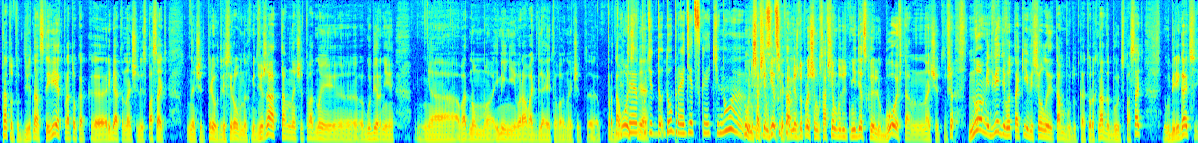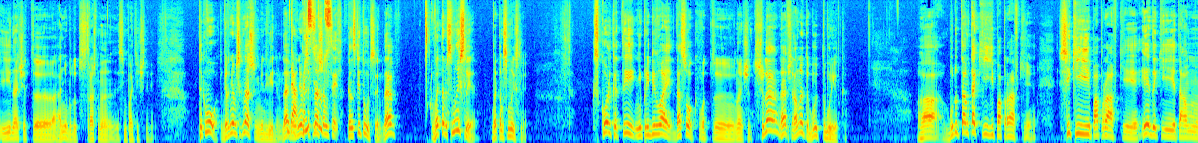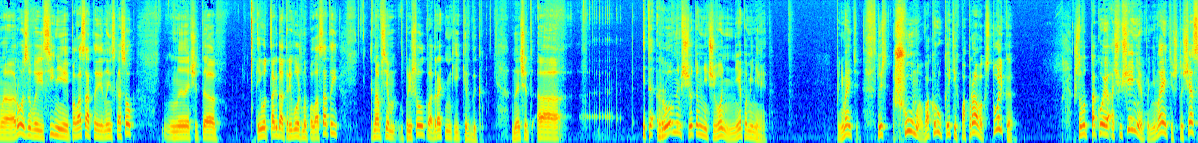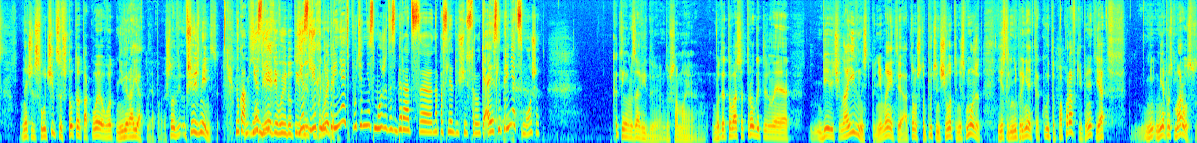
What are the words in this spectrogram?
про тот вот 19 век, про то, как э, ребята начали спасать значит, трех дрессированных медвежат там, значит, в одной губернии а, в одном имении воровать для этого, значит, продовольствие. Это будет доброе детское кино. Ну, не совсем детское, типа... там, между прочим, совсем будет не детская любовь, там, значит, все. Но медведи вот такие веселые там будут, которых надо будет спасать, уберегать, и, значит, э, они будут страшно симпатичными. Так вот, вернемся к нашим медведям, да, да вернемся к нашим конституциям, да. В этом смысле, в этом смысле сколько ты не прибивай досок вот, э, значит, сюда, да, все равно это будет табуретка. А, будут там такие поправки, сякие поправки, эдакие, там, э, розовые, синие, полосатые наискосок. Значит, э, и вот тогда тревожно-полосатый к нам всем пришел квадратненький кирдык. Значит, а, это ровным счетом ничего не поменяет. Понимаете? То есть шума вокруг этих поправок столько, что вот такое ощущение, понимаете, что сейчас значит, случится что-то такое вот невероятное, что все изменится. Ну как, Медведи если, выйдут из если лесу, их понимаете? не принять, Путин не сможет избираться на последующие сроки, а если принять, сможет. Как я вам завидую, душа моя. Вот это ваша трогательная девичья наивность, понимаете, о том, что Путин чего-то не сможет, если не принять какую-то поправки, понимаете, я, меня просто мороз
